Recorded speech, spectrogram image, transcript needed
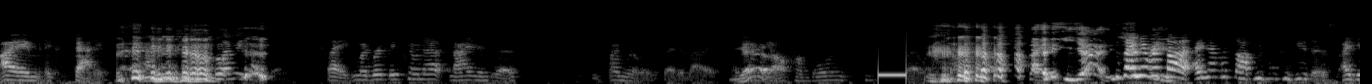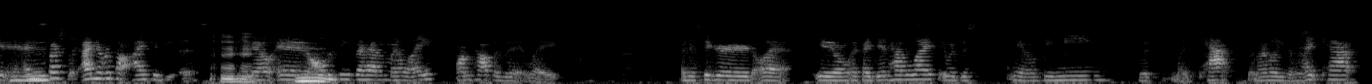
i'm ecstatic let me tell you, like my birthday's coming up and i am just i'm really excited about it I Yeah. be all humble and because yeah. i never thought i never thought people could do this i didn't and Mhm. especially i never thought i could do this you Mm-hmm. know, and all the Mm. things I have in my life on top of it, like I just figured, uh, you know, if I did have a life, it would just, you know, be me with like cats, and I don't even like cats,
